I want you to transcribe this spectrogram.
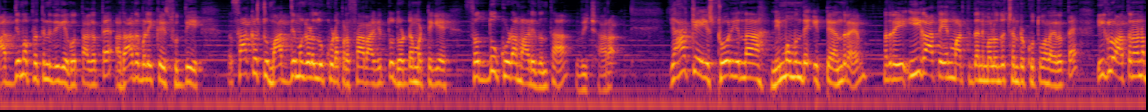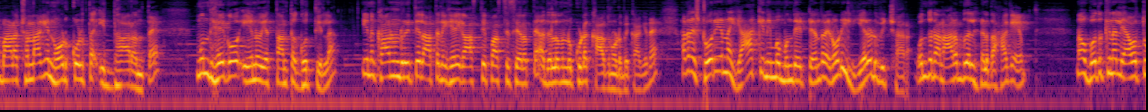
ಮಾಧ್ಯಮ ಪ್ರತಿನಿಧಿಗೆ ಗೊತ್ತಾಗುತ್ತೆ. ಅದಾದ ಬಳಿಕ ಈ ಸುದ್ದಿ ಸಾಕಷ್ಟು ಮಾಧ್ಯಮಗಳಲ್ಲೂ ಕೂಡ ಪ್ರಸಾರ ಆಗಿತ್ತು, ದೊಡ್ಡ ಮಟ್ಟಿಗೆ ಸದ್ದು ಕೂಡ ಮಾಡಿದಂಥ ವಿಚಾರ. ಯಾಕೆ ಈ ಸ್ಟೋರಿಯನ್ನು ನಿಮ್ಮ ಮುಂದೆ ಇಟ್ಟೆ ಅಂದರೆ ಅಂದರೆ ಈಗ ಆತ ಏನು ಮಾಡ್ತಿದ್ದ, ನಿಮ್ಮಲ್ಲೊಂದು ಚಂದ್ರ ಕುತೂಹಲ ಇರುತ್ತೆ. ಈಗಲೂ ಆತನನ್ನು ಭಾಳ ಚೆನ್ನಾಗಿ ನೋಡ್ಕೊಳ್ತಾ ಇದ್ದಾರಂತೆ. ಮುಂದೆ ಹೇಗೋ ಏನೋ ಎತ್ತ ಅಂತ ಗೊತ್ತಿಲ್ಲ. ಇನ್ನು ಕಾನೂನು ರೀತಿಯಲ್ಲಿ ಆತನಿಗೆ ಹೇಗೆ ಆಸ್ತಿ ಪಾಸ್ತಿ ಸೇರುತ್ತೆ ಅದೆಲ್ಲವನ್ನು ಕೂಡ ಕಾದು ನೋಡಬೇಕಾಗಿದೆ. ಆದರೆ ಸ್ಟೋರಿಯನ್ನು ಯಾಕೆ ನಿಮ್ಮ ಮುಂದೆ ಇಟ್ಟೆ ಅಂದರೆ ನೋಡಿ ಇಲ್ಲಿ ಎರಡು ವಿಚಾರ. ಒಂದು ನಾನು ಆರಂಭದಲ್ಲಿ ಹೇಳಿದ ಹಾಗೆ, ನಾವು ಬದುಕಿನಲ್ಲಿ ಯಾವತ್ತೂ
